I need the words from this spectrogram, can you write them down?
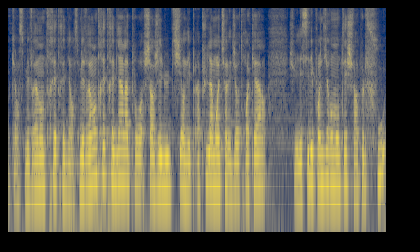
Ok, on se met vraiment très très bien. On se met vraiment très très bien là pour charger l'ulti. On est à plus de la moitié, on est déjà aux trois quarts. Je vais laisser les points de vie remonter, je fais un peu le fou.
